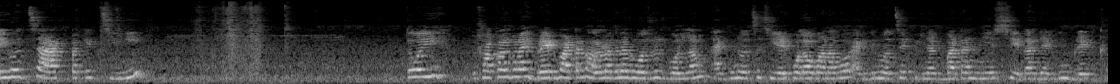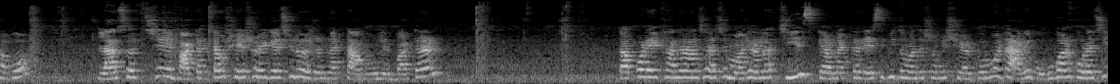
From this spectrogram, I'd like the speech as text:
এই হচ্ছে আর এক প্যাকেট চিনি। তো ওই সকালবেলায় ব্রেড বাটার ভালো লাগে না, রোজ রোজ বললাম, একদিন হচ্ছে চিড়ে পোলাও বানাবো, একদিন হচ্ছে পিনাট বাটার নিয়ে এসছি, এটা একদিন ব্রেড খাব। প্লাস হচ্ছে বাটারটাও শেষ হয়ে গেছিল, ওই জন্য একটা আমুলের বাটার। তারপরে এখানে আছে আছে মজারালা চিজ কারণ একটা রেসিপি তোমাদের সঙ্গে শেয়ার করব। এটা আগে বহুবার করেছি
